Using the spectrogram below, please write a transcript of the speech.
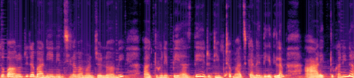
তো পাউরুটিটা বানিয়ে নিচ্ছিলাম আমার জন্য আমি। একটুখানি পেঁয়াজ দিয়ে একটু ডিমটা মাঝখানে দিয়ে দিলাম। আর একটুখানি না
